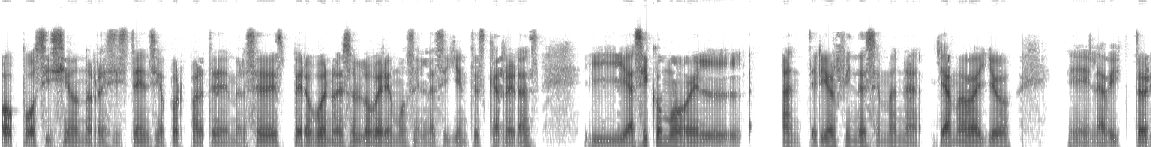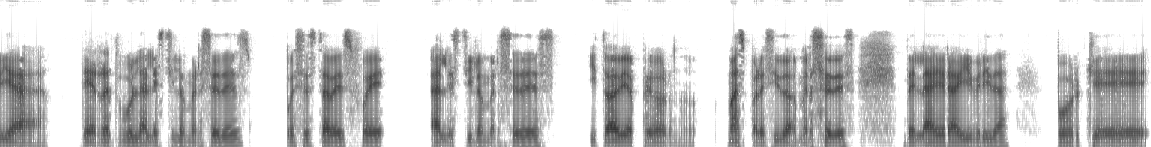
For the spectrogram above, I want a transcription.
oposición o resistencia por parte de Mercedes, pero bueno, eso lo veremos en las siguientes carreras. Y así como el anterior fin de semana llamaba yo eh, la victoria de Red Bull al estilo Mercedes, pues esta vez fue al estilo Mercedes y todavía peor, ¿no? Más parecido a Mercedes de la era híbrida, porque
